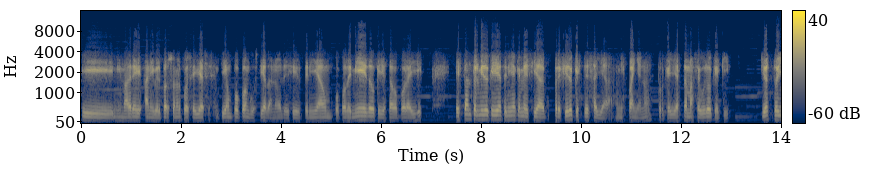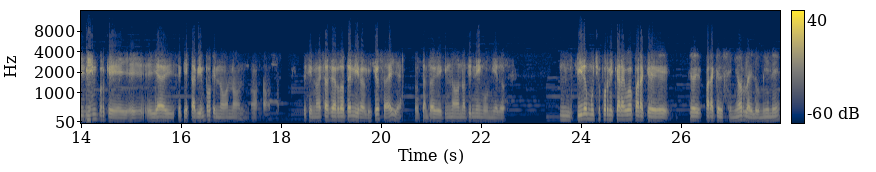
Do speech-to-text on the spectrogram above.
y mi madre a nivel personal pues ella se sentía un poco angustiada, ¿no? Es decir, tenía un poco de miedo que yo estaba por ahí. Es tanto el miedo que ella tenía que me decía, prefiero que estés allá, en España, ¿no? Porque ella está más seguro que aquí. Yo estoy bien porque eh, ella dice que está bien porque no, no, no, no. Es decir, no es sacerdote ni religiosa ella, por tanto no, no tiene ningún miedo. Mm, pido mucho por Nicaragua para que, para que el Señor la ilumine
